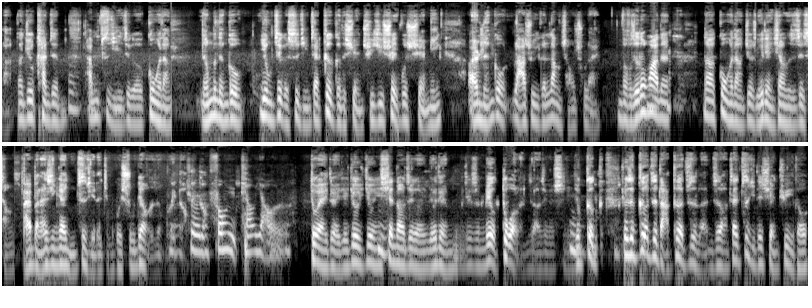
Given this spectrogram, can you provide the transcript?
了，那就看着他们自己这个共和党能不能够用这个事情在各个的选区去说服选民，而能够拉出一个浪潮出来。否则的话呢，那共和党就有点像是这场牌本来是应该你自己的，怎么会输掉的这种味道，就有种风雨飘摇了。对对，就就就陷到这个有点就是没有舵了，你知道这个事情就各就是各自打各自了，你知道，在自己的选区里头，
